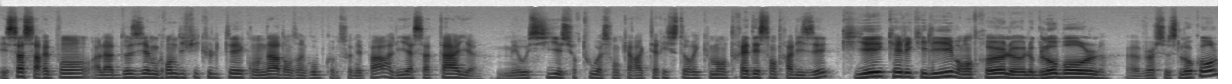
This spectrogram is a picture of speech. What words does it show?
Et ça, ça répond à la deuxième grande difficulté qu'on a dans un groupe comme Sonépar, liée à sa taille, mais aussi et surtout à son caractère historiquement très décentralisé, qui est quel équilibre entre le, global euh, versus local,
